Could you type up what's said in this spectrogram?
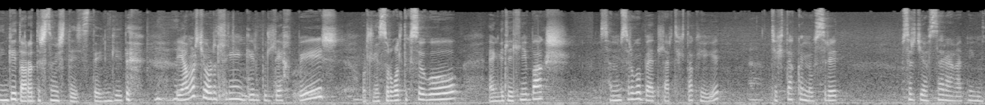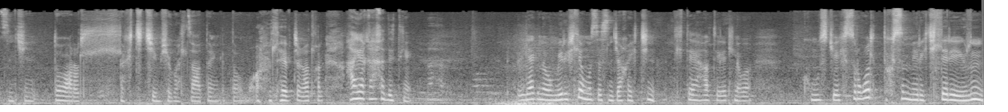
ингээд ороод ирсэн юм шүү дээ. Ингээд ямар ч урлагийн гэр бүлийнх биш урлагийн сургууль төгсөөгөө англи хэлний багш санамсаргүй байдлаар TikTok хийгээд TikTok-ыг өсрээд өсөрж явсаар хагаад нэг мэдсэн чинь дуу оруулагч чи юм шиг болцсон. Одоо ингээд дуу оруулах явж байгаа болохоор хаяа гайхаад юм. Яг нөгөө мэрэгжлийн хүмүүсээс нь жоох ичнэ. Гэхдээ яхав тэгэл нөгөө хүмүүс чи их сургууль төгсөн мэрэгчлэрээ ер нь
